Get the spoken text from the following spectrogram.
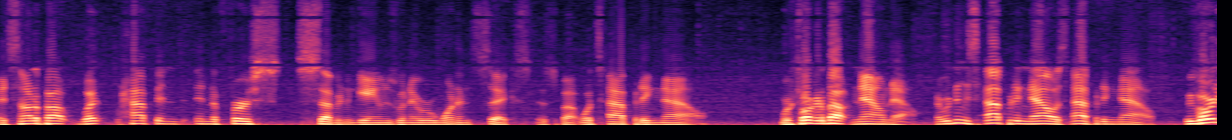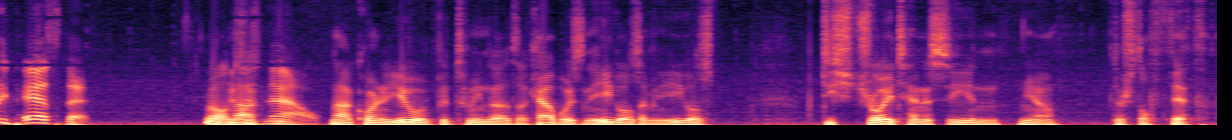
It's not about what happened in the first seven games when they were one and six. It's about what's happening now. We're talking about now. Now everything's happening now is happening now. We've already passed that. well, This not is now. Not according to you, between the, the Cowboys and the Eagles. I mean, the Eagles destroy Tennessee, and you know they're still fifth.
